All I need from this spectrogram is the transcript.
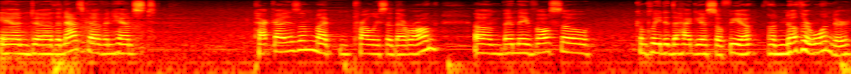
And uh, the Nazca have enhanced Pakaism. I probably said that wrong. Um, and they've also completed the Hagia Sophia, another wonder,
